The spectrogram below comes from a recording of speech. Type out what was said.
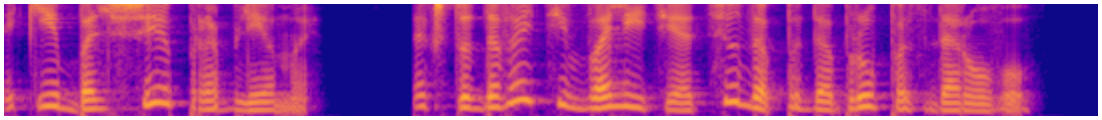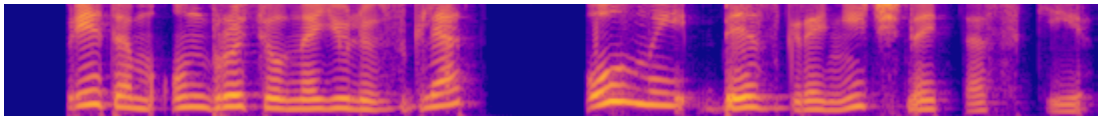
такие большие проблемы? Так что давайте валите отсюда по добру, по здорову». При этом он бросил на Юлю взгляд, полный безграничной тоски.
